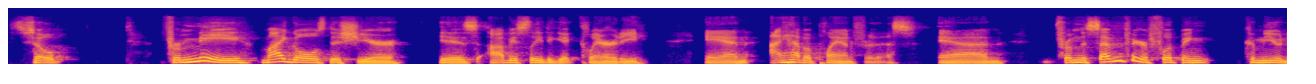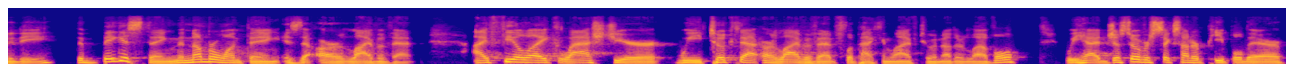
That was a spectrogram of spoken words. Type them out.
So for me my goals this year is obviously to get clarity and i have a plan for this. And from the seven figure flipping community the biggest thing the number one thing is that our live event I feel like last year we took that our live event, Flip Hacking Live, to another level. We had just over 600 people there.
